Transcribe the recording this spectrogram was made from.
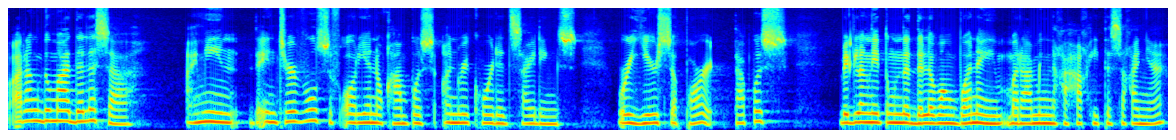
Parang dumadalas ah. I mean, the intervals of Orion Ocampo's unrecorded sightings were years apart. Tapos, biglang nitong na dalawang buwan ay maraming nakakakita sa kanya.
